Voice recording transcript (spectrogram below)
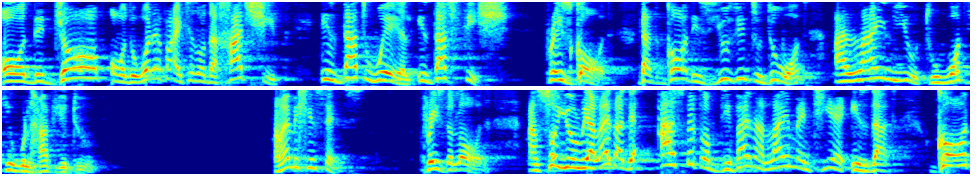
or the job or the whatever it is or the hardship is that whale, is that fish Praise God. That God is using to do what? Align you to what He will have you do. Am I making sense? Praise the Lord. And so you realize that the aspect of divine alignment here is that God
